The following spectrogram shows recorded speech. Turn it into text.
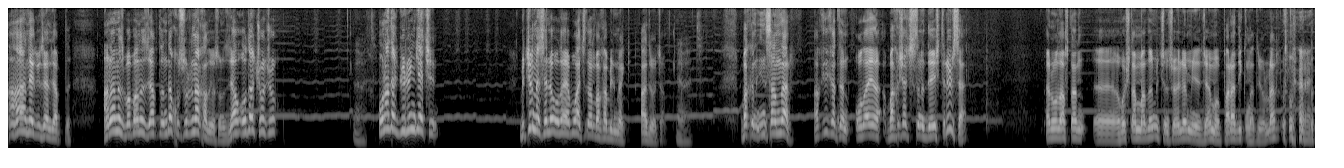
Aha ne güzel yaptı. Ananız babanız yaptığında kusuruna kalıyorsunuz. Ya o da çocuk. Evet. Ona da gülün geçin. Bütün mesele olaya bu açıdan bakabilmek. Hadi hocam. Evet. Bakın insanlar hakikaten olaya bakış açısını değiştirirse ben o laftan e, hoşlanmadığım için söylemeyeceğim o paradigma diyorlar. Evet.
